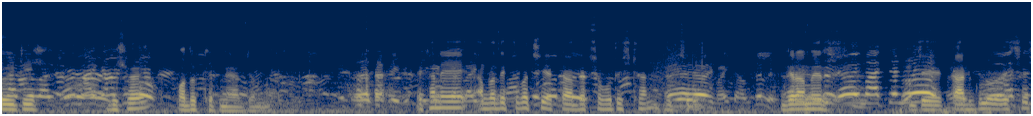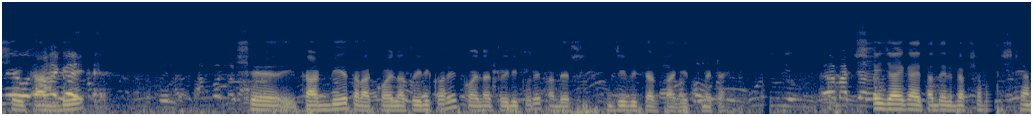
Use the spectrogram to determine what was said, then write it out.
দুইটি বিষয়ে পদক্ষেপ নেওয়ার জন্য। এখানে আমরা দেখতে পাচ্ছি একটা ব্যবসা প্রতিষ্ঠান, হচ্ছে গ্রামের যে কাঠগুলো রয়েছে, সেই কাঠ দিয়ে সেই কাঠ দিয়ে তারা কয়লা তৈরি করে, কয়লা তৈরি করে তাদের জীবিকার তাগিদ মেটায়। সেই জায়গায় তাদের ব্যবসা প্রতিষ্ঠান,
